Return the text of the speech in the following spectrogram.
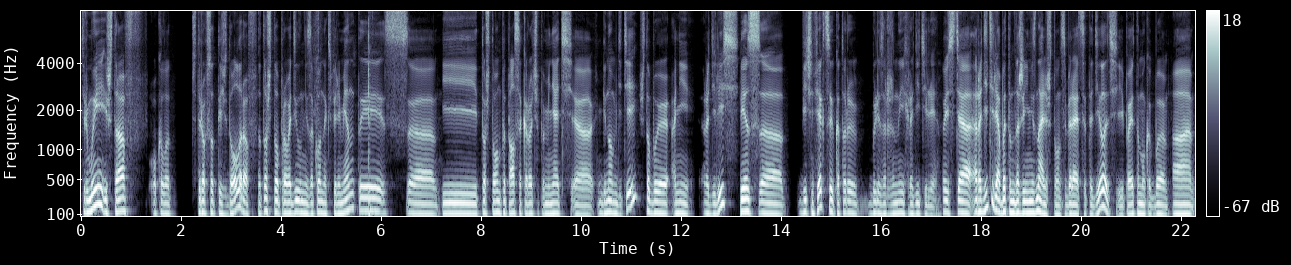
тюрьмы и штраф около 400 тысяч долларов за то, что проводил незаконные эксперименты с, э, и то, что он пытался, короче, поменять э, геном детей, чтобы они родились без э, ВИЧ-инфекции, которые были заражены их родители. То есть э, родители об этом даже и не знали, что он собирается это делать, и поэтому как бы э,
